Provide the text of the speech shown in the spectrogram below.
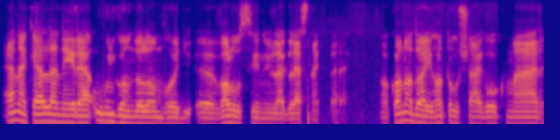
Ennek ellenére úgy gondolom, hogy eh, valószínűleg lesznek perek. A kanadai hatóságok már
